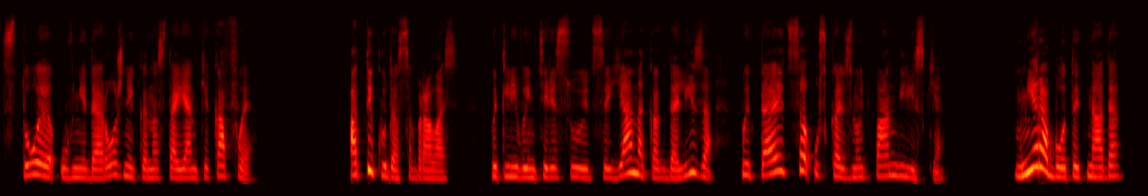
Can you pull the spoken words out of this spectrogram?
стоя у внедорожника на стоянке кафе. «А ты куда собралась?» — пытливо интересуется Яна, когда Лиза пытается ускользнуть по-английски. «Мне работать надо.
